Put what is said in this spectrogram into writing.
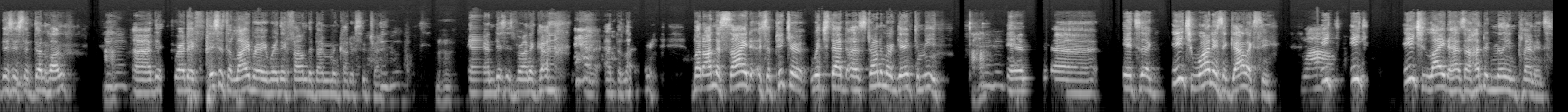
this is the dunhuang mm-hmm. uh, this where they this is the library where they found the diamond cutter sutra mm-hmm. Mm-hmm. And this is Veronica uh, at the library. But on the side is a picture which that astronomer gave to me. Uh-huh. Mm-hmm. And uh, it's a each one is a galaxy. Wow. Each each each light has a hundred million planets.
